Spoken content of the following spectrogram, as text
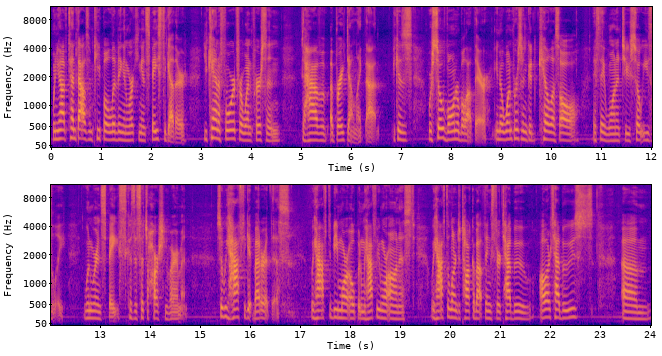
when you have 10,000 people living and working in space together, you can't afford for one person to have a, a breakdown like that because we're so vulnerable out there. You know, one person could kill us all if they wanted to so easily when we're in space because it's such a harsh environment. So we have to get better at this. We have to be more open. We have to be more honest. We have to learn to talk about things that are taboo. All our taboos, um,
